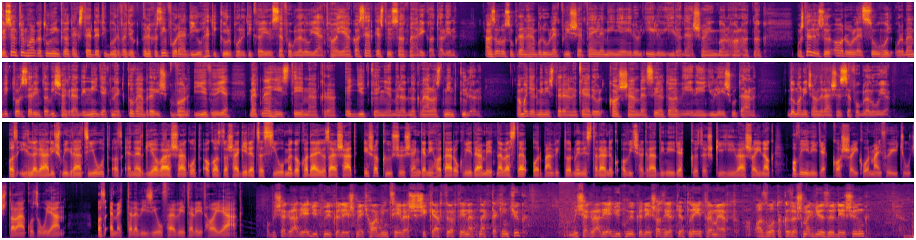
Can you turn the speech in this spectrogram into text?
Köszöntöm hallgatóinkat, Exterde Tibor vagyok. Önök az Inforádió heti külpolitikai összefoglalóját hallják, a szerkesztő Szatmári Katalin. Az orosz-ukrán háború legfrissebb fejleményeiről élő híradásainkban hallhatnak. Most először arról lesz szó, hogy Orbán Viktor szerint a visegrádi négyeknek továbbra is van jövője, mert nehéz témákra együtt könnyebben adnak választ, mint külön. A magyar miniszterelnök erről kassán beszélt a V4 ülés után. Domanics András összefoglalója. Az illegális migrációt, az energiaválságot, a gazdasági recesszió megakadályozását és a külső Schengeni határok védelmét nevezte Orbán Viktor miniszterelnök a Visegrádi négyek közös kihívásainak a V4-ek kassai kormányfői csúcs találkozóján. Az M1 televízió felvételét hallják. A Visegrádi együttműködés mi egy 30 éves sikertörténetnek tekintjük. A Visegrádi együttműködés azért jött létre, mert az volt a közös meggyőződésünk,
